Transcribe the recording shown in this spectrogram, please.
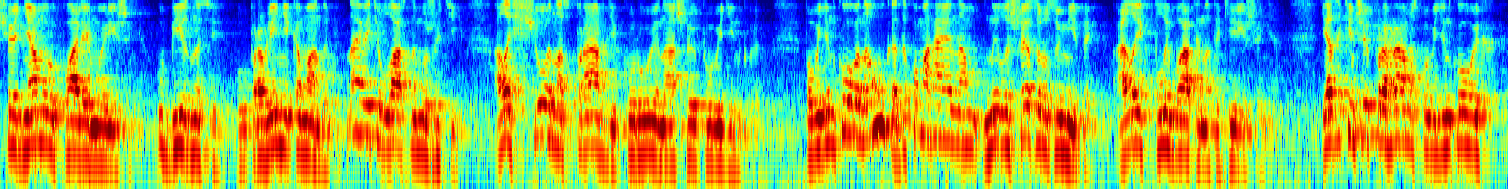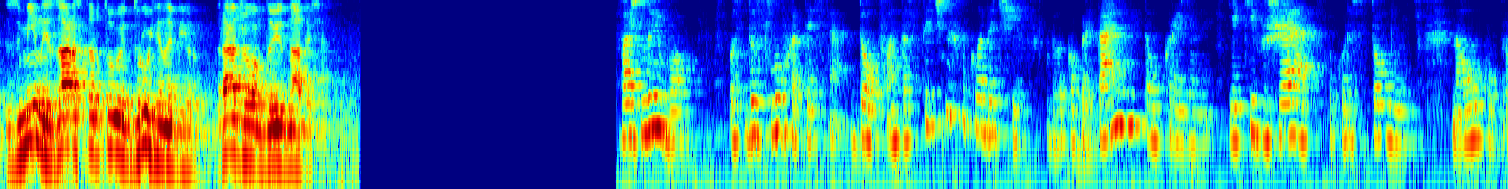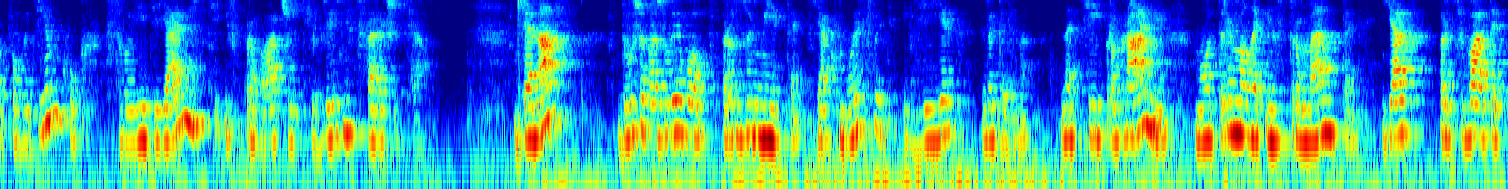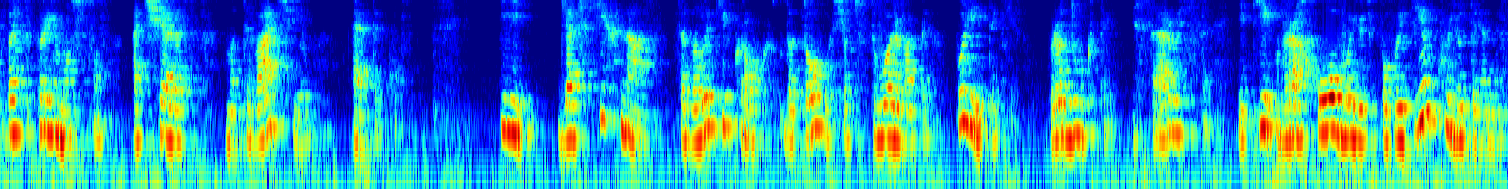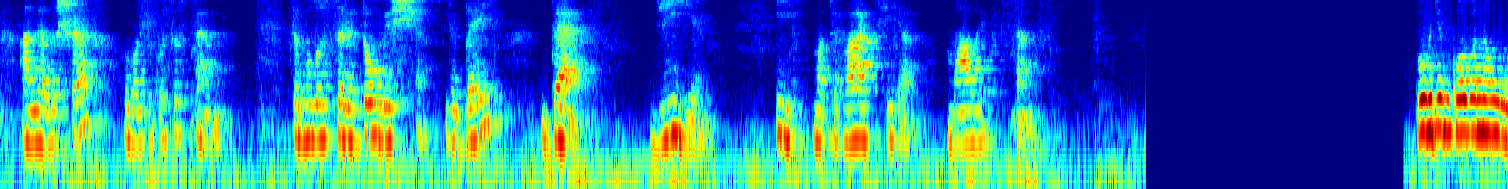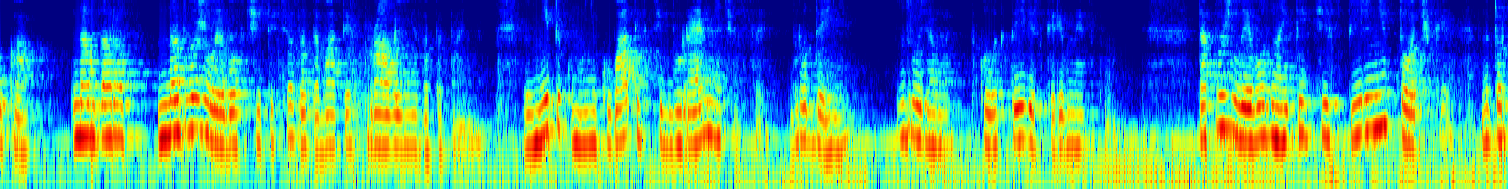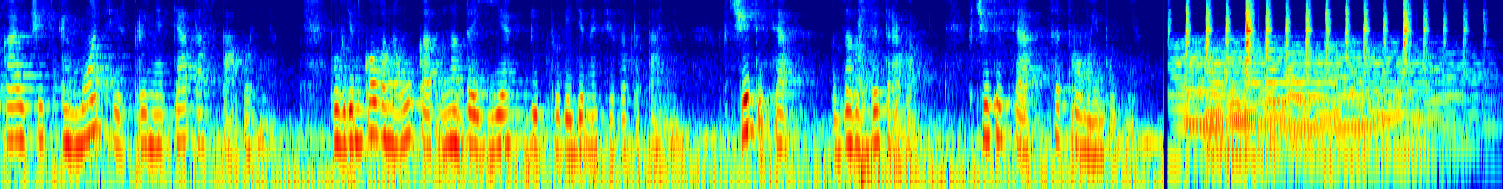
Щодня ми ухвалюємо рішення у бізнесі, у управлінні командами, навіть у власному житті. Але що насправді курує нашою поведінкою? Поведінкова наука допомагає нам не лише зрозуміти, але й впливати на такі рішення. Я закінчив програму з поведінкових змін і зараз стартую другий набір. Раджу вам доєднатися. Важливо дослухатися до фантастичних викладачів з Великобританії та України, які вже використовують науку про поведінку в своїй діяльності і впроваджують її в різні сфери життя. Для нас дуже важливо розуміти, як мислить і діє людина. На цій програмі ми отримали інструменти, як працювати без примусу, а через мотивацію, етику. І для всіх нас це великий крок до того, щоб створювати політики, продукти і сервіси, які враховують поведінку людини, а не лише логіку системи. Це було середовище людей, де дії і мотивація мали сенс. Поведінкова наука. Нам зараз надважливо вчитися задавати правильні запитання, вміти комунікувати в ці буремні часи в родині, з друзями, в колективі, з керівництвом. Так важливо знайти ці спільні точки, не торкаючись емоцій, сприйняття та ставлення. Поведінкова наука надає відповіді на ці запитання. Вчитися завжди треба. Вчитися це про майбутнє.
